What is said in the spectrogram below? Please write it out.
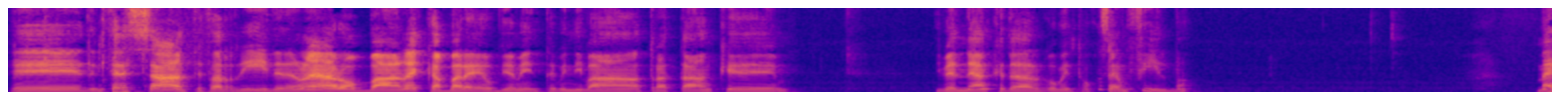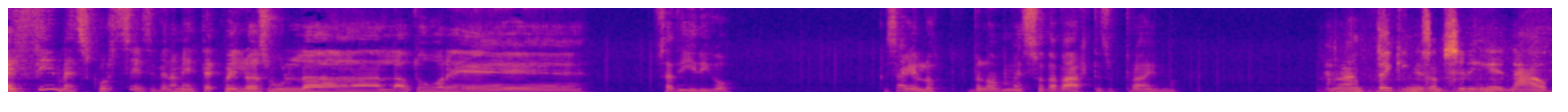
Ed è interessante, fa ridere. Non è una roba, non è cabaret ovviamente. Quindi va, tratta anche... Dipende anche dall'argomento. Ma cos'è, un film? Ma il film è Scorsese, veramente? È quello sull'autore satirico? Che sai che l'ho, me l'ho messo da parte su Prime? And I'm thinking as I'm sitting here now,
